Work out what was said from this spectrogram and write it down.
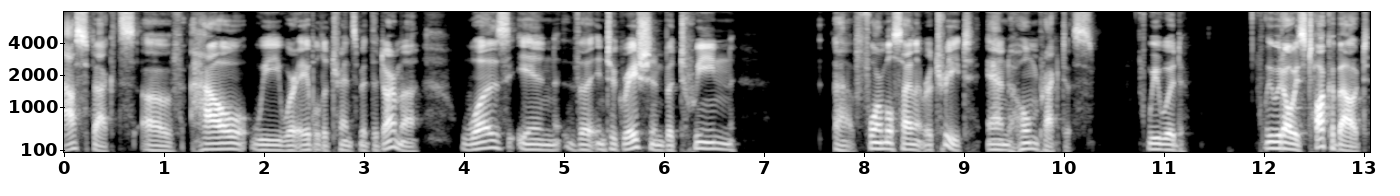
aspects of how we were able to transmit the Dharma was in the integration between uh, formal silent retreat and home practice. We would we would always talk about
